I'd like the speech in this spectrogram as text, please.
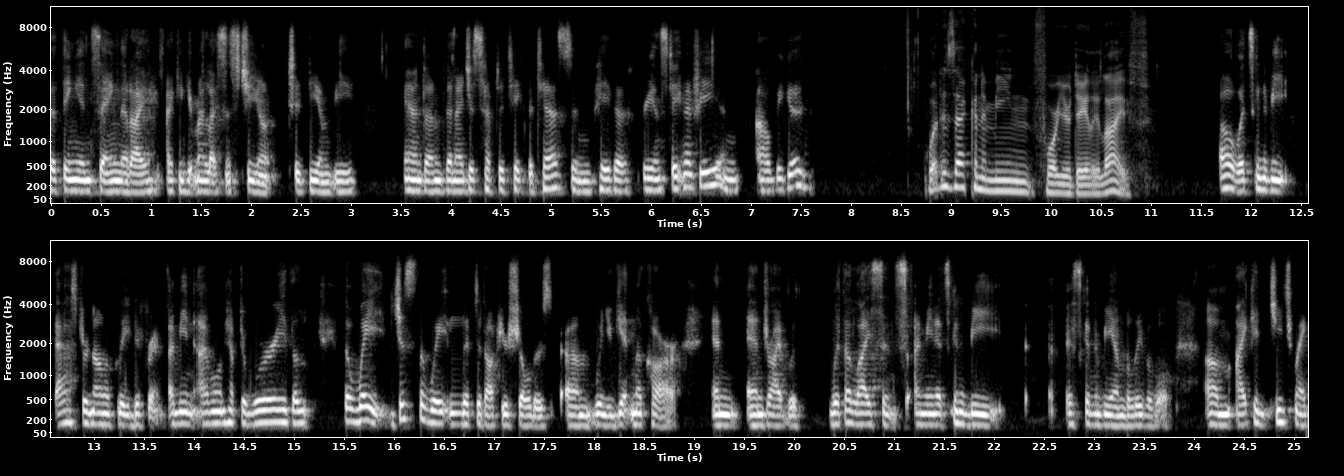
the thing in saying that I, I can get my license to, to DMV. And um, then I just have to take the test and pay the reinstatement fee, and I'll be good. What is that going to mean for your daily life? Oh, it's going to be astronomically different. I mean, I won't have to worry the the weight, just the weight lifted off your shoulders um, when you get in the car and and drive with with a license. I mean, it's going to be it's going to be unbelievable. Um, I can teach my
